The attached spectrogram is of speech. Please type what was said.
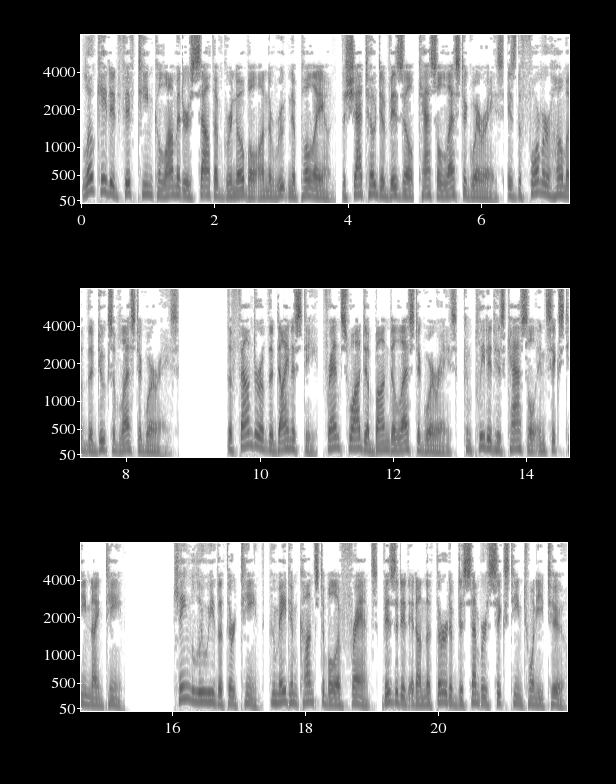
Located 15 km south of Grenoble on the route Napoléon, the Château de Vizille Castle is the former home of the Dukes of Lesdiguières. The founder of the dynasty, François de Bonne de Lesdiguières, completed his castle in 1619. King Louis XIII, who made him Constable of France, visited it on 3 December 1622.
